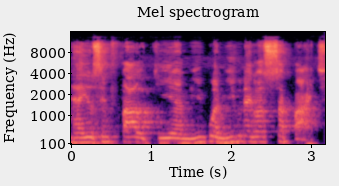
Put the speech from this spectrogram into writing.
Aí eu sempre falo que amigo, amigo, negócio à parte.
